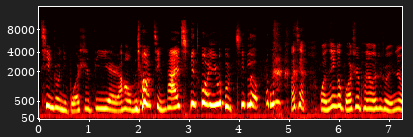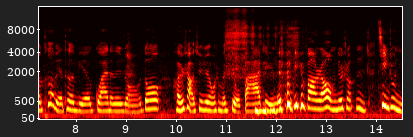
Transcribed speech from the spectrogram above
庆祝你博士毕业，然后我们就 请他去脱衣舞俱乐部。而且我那个博士朋友是属于那种特别特别乖的那种，都。很少去这种什么酒吧这一类的地方，然后我们就说，嗯，庆祝你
